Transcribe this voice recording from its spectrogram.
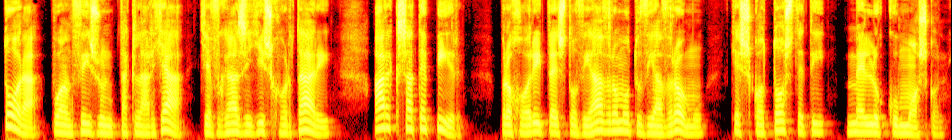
Τώρα που ανθίζουν τα κλαριά και βγάζει γης χορτάρι, άρξατε πυρ, προχωρείτε στο διάδρομο του διαδρόμου και σκοτώστε τη με λουκουμόσκονη.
